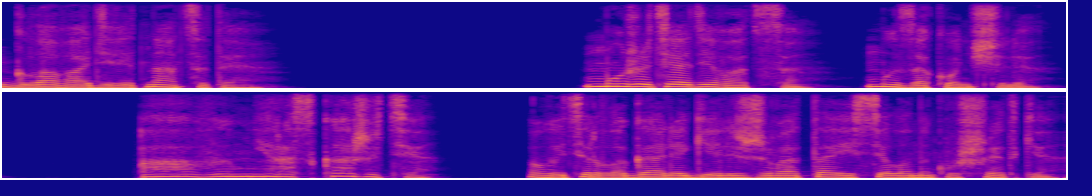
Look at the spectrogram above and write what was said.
Глава 19 «Можете одеваться. Мы закончили». «А вы мне расскажете?» Вытерла Галя гель с живота и села на кушетке.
